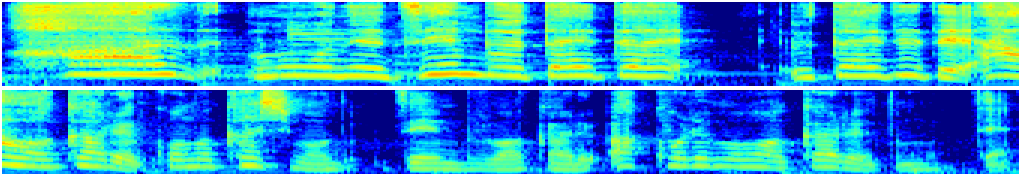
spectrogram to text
はあもうね全部歌いたい歌えててあ分かる。この歌詞も全部分かる。あこれも分かると思って。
